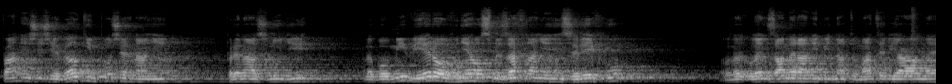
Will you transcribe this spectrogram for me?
Pán Ježiš je veľkým požehnaním pre nás ľudí, lebo my vierou v Neho sme zachránení z riechu, len zameraní byť na to materiálne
